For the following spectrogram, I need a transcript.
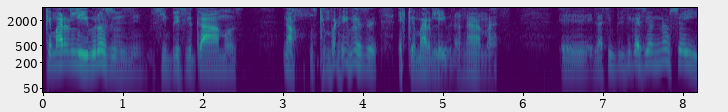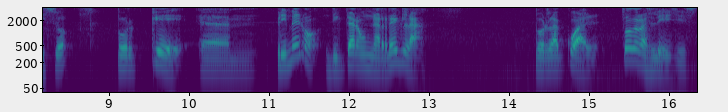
quemar libros, simplificamos. No, quemar libros es quemar libros, nada más. Eh, la simplificación no se hizo porque em, primero dictaron una regla por la cual todas las leyes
